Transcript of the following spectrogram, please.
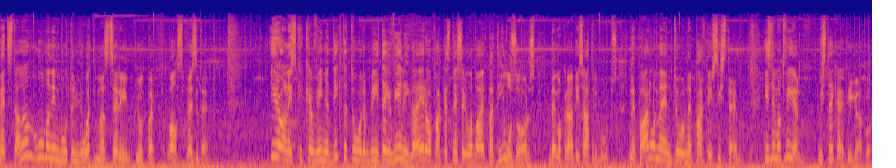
Pēc tam Ulmanim būtu ļoti maz cerību kļūt par valsts prezidentu. Ironiski, ka viņa diktatūra bija te vienīgā Eiropā, kas nesaglabāja pat iluzorus demokrātijas attribūtus - ne parlamentu, ne partiju sistēmu. Izņemot vienu, visnekaitīgāko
